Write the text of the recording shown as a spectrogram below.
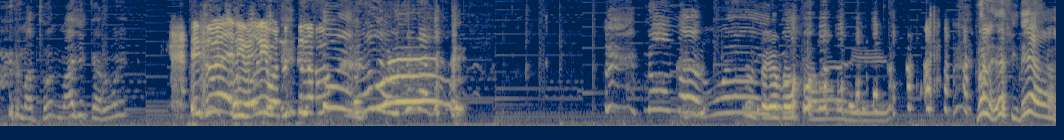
me mató un Magikarp, güey. Y sube de nivel y volviste una Me. No, man, Nos güey. pegamos No. No le des ideas.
